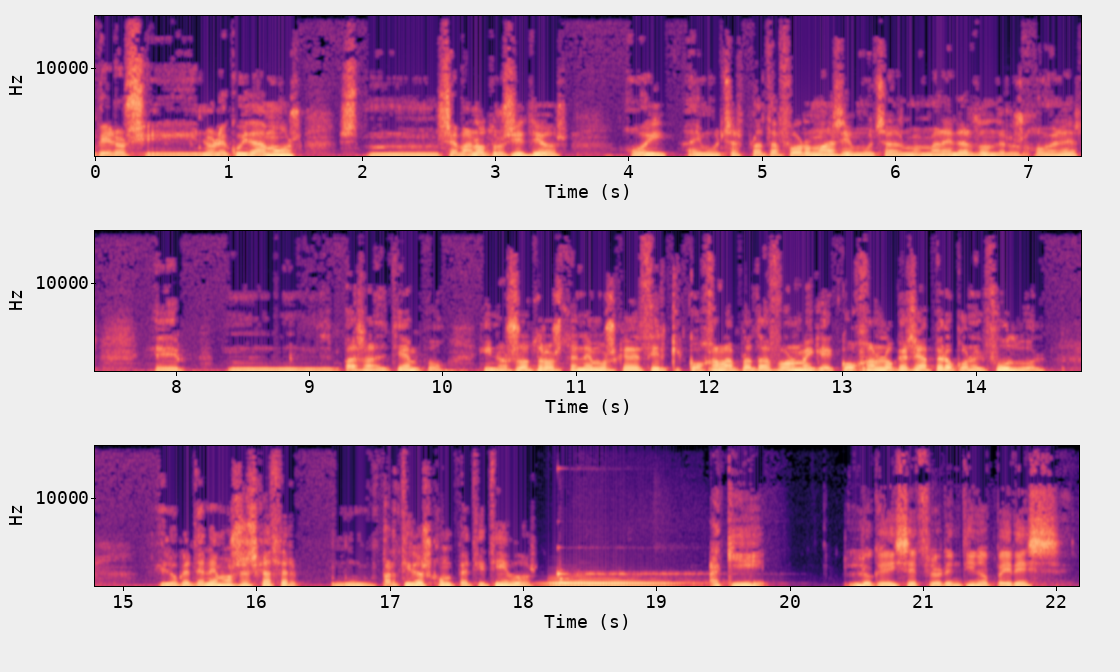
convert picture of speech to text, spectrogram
pero si no le cuidamos, mm, se van a otros sitios. Hoy hay muchas plataformas y muchas maneras donde los jóvenes eh, mm, pasan el tiempo. Y nosotros tenemos que decir que cojan la plataforma y que cojan lo que sea, pero con el fútbol. Y lo que tenemos es que hacer mm, partidos competitivos. Aquí lo que dice Florentino Pérez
